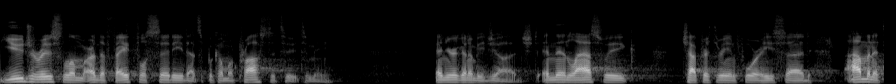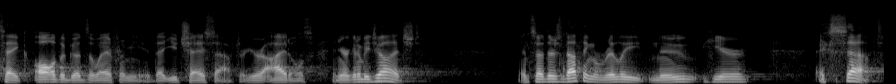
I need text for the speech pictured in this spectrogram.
you, Jerusalem, are the faithful city that's become a prostitute to me, and you're going to be judged. And then last week, chapter 3 and 4, he said, I'm going to take all the goods away from you that you chase after, your idols, and you're going to be judged. And so there's nothing really new here, except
